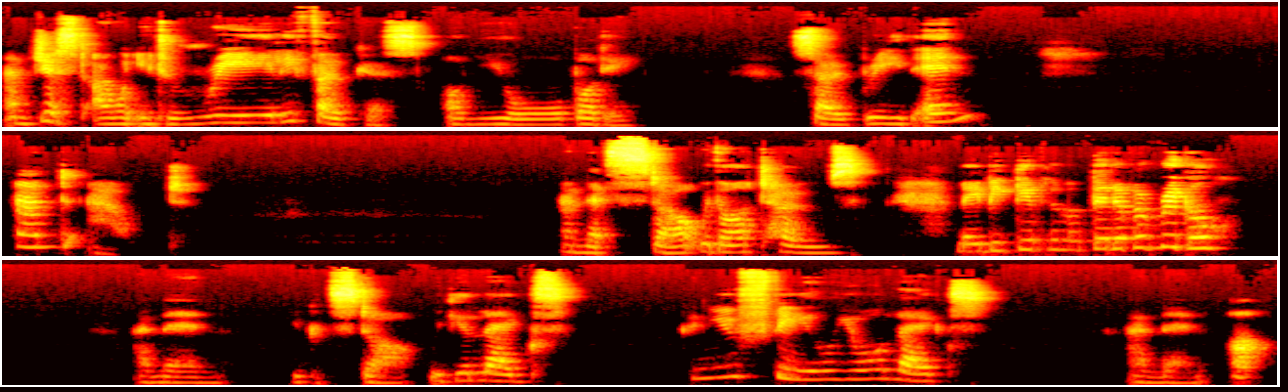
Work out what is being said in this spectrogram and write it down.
and just I want you to really focus on your body. So breathe in and out. And let's start with our toes. maybe give them a bit of a wriggle. And then you could start with your legs. Can you feel your legs? And then up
